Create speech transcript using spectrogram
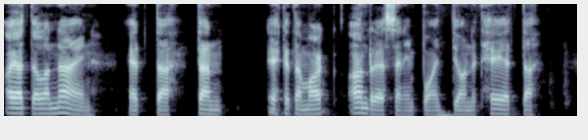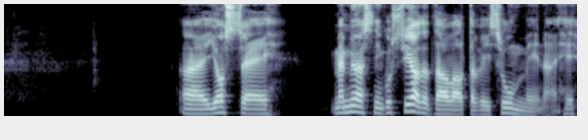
ajatella näin, että tämän, ehkä tämä Mark Andreessenin pointti on, että hei, että jos ei, me myös niin kuin sijoitetaan valtavia summia näihin,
